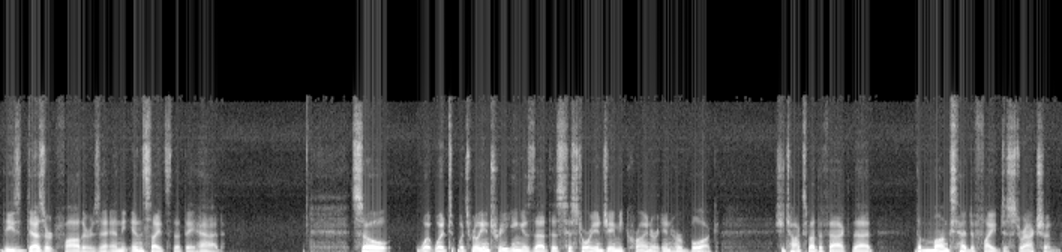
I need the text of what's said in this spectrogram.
these desert fathers and, the insights that they had. So what, what what's really intriguing is that this historian Jamie Kreiner in her book, she talks about the fact that the monks had to fight distraction,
